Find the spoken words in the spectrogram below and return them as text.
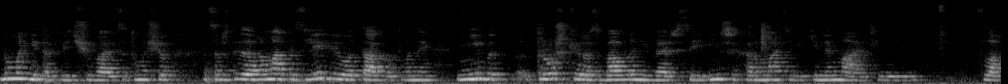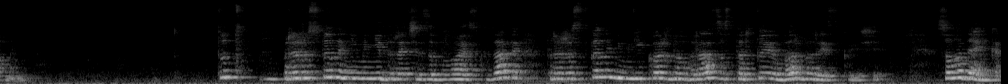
Ну, мені так відчувається, тому що завжди аромати з лілією, отак, от вони ніби трошки розбавлені версії інших ароматів, які не мають лілії флагманів. Тут при розпиленні мені, до речі, забуваю сказати, при розпиленні мені кожного разу стартує барбарискою ще. Солоденька,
